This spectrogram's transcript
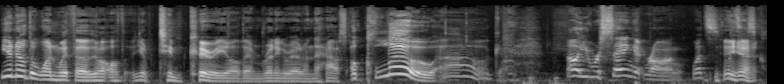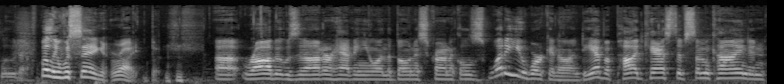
You know the one with uh, all, you know Tim Curry, all them running around in the house. Oh, Clue. Oh, okay. Oh, you were saying it wrong. What's, what's Yeah. this Cluedo? Well, he was saying it right, but Uh, Robb, it was an honor having you on the Bonus Chronicles. What are you working on? Do you have a podcast of some kind? And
